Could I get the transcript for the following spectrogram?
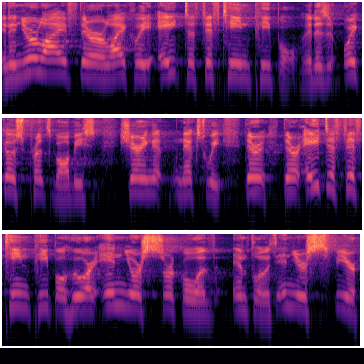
And in your life, there are likely 8 to 15 people. It is an oikos principle. I'll be sharing it next week. There, there are 8 to 15 people who are in your circle of influence, in your sphere,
